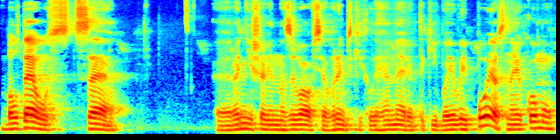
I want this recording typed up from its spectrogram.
Балтеус це е, раніше він називався в римських легіонерів такий бойовий пояс, на якому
